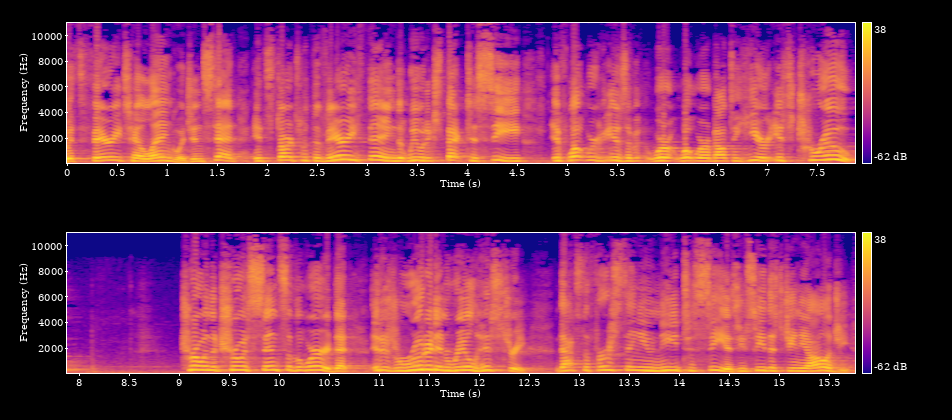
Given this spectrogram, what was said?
with fairy tale language. Instead, it starts with the very thing that we would expect to see if what we're, is, what we're about to hear is true. True in the truest sense of the word, that it is rooted in real history. That's the first thing you need to see as you see this genealogy.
